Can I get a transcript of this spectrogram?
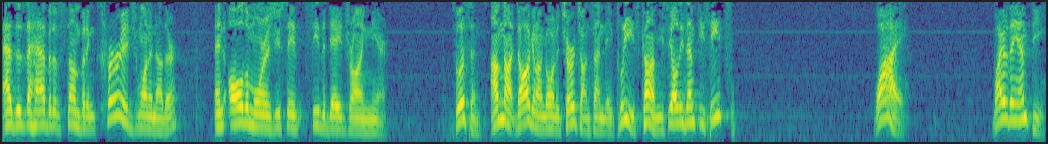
as is the habit of some, but encourage one another, and all the more as you see the day drawing near. So listen, I'm not dogging on going to church on Sunday. Please come. You see all these empty seats? Why? Why are they empty?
